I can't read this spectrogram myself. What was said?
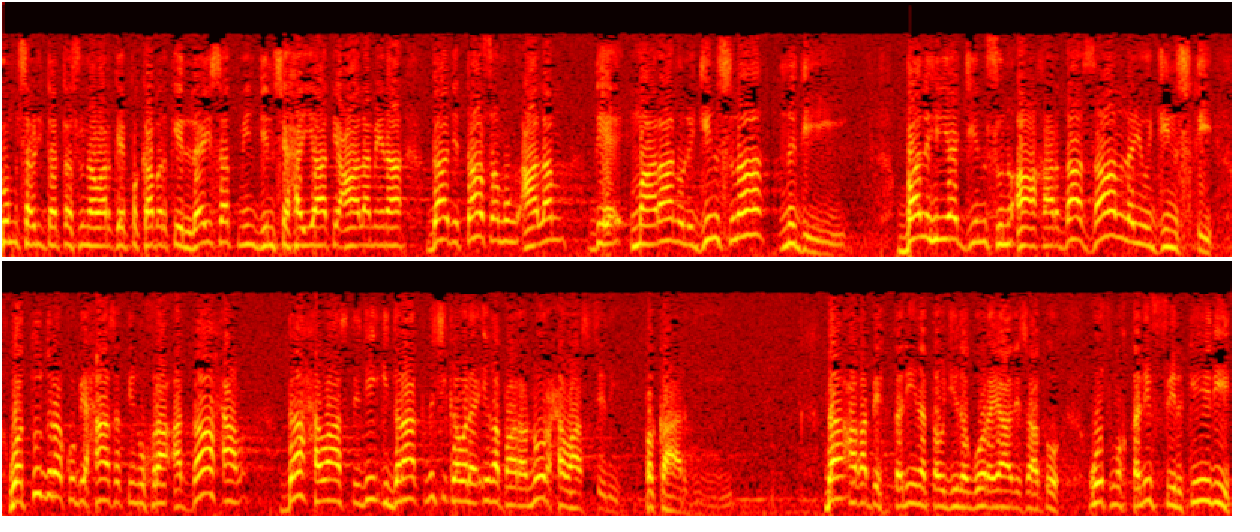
کوم سړی ته ټسونه ورکې په قبر کې لیست من جنس حیات عالمنا دا د تاسو مونږ عالم د مارانو له جنس نه ندی بل هی جنس آخر دا ځان له یو جنس دی و تدرک بحاسة اخری ادا دا حواس ته دی ادراک نشی کولای هغه پاره نور حواس چه دی پکار دی دا هغه بهترینه توجیه ده ګوره یاد ساتو اوس مختلف فرقی دی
